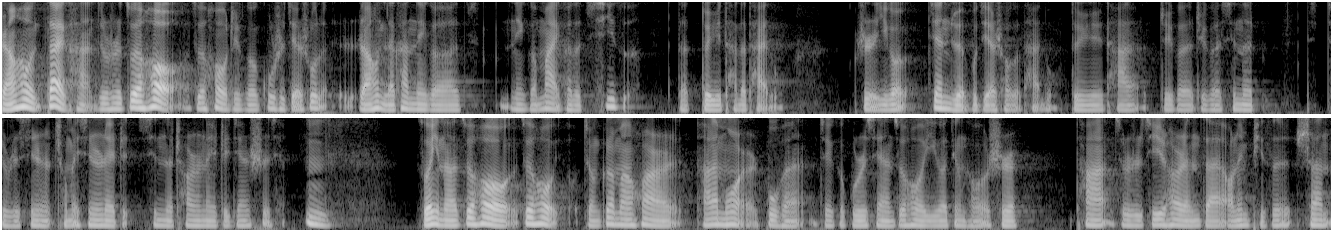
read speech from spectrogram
然后再看，就是最后最后这个故事结束了，然后你再看那个那个麦克的妻子的对于他的态度，是一个坚决不接受的态度，对于他这个这个新的就是新人成为新人类这新的超人类这件事情。嗯所以呢，最后最后整个漫画阿兰摩尔部分这个故事线最后一个镜头是，他就是奇迹超人在奥林匹斯山、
